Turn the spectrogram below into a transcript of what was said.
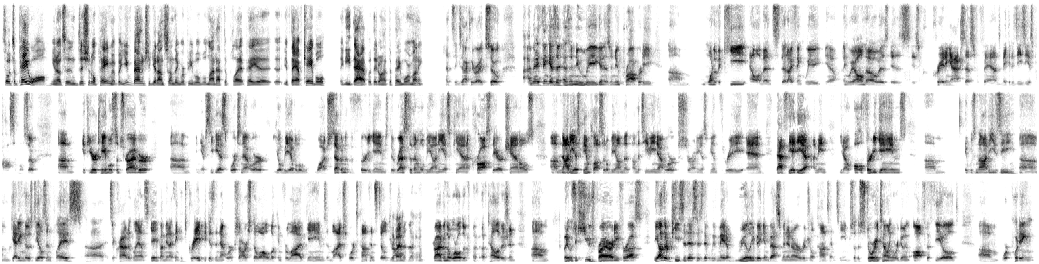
So it's a paywall, you know, it's an additional payment. But you've managed to get on something where people will not have to play, pay a, if they have cable, they need that, but they don't have to pay more money. That's exactly right. So I mean, I think as a, as a new league and as a new property, um, one of the key elements that I think we, you know, I think we all know is, is, is creating access for fans, make it as easy as possible. So um, if you're a cable subscriber um, and you have CBS Sports Network, you'll be able to watch seven of the 30 games. The rest of them will be on ESPN across their channels. Um, not ESPN Plus, it'll be on the on the TV networks or on ESPN three, and that's the idea. I mean, you know, all 30 games. Um, it was not easy um, getting those deals in place. Uh, it's a crowded landscape. I mean, I think it's great because the networks are still all looking for live games and live sports content still driving yeah, the yeah. driving the world of, of, of television. Um, but it was a huge priority for us. The other piece of this is that we've made a really big investment in our original content team. So the storytelling we're doing off the field, um, we're putting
